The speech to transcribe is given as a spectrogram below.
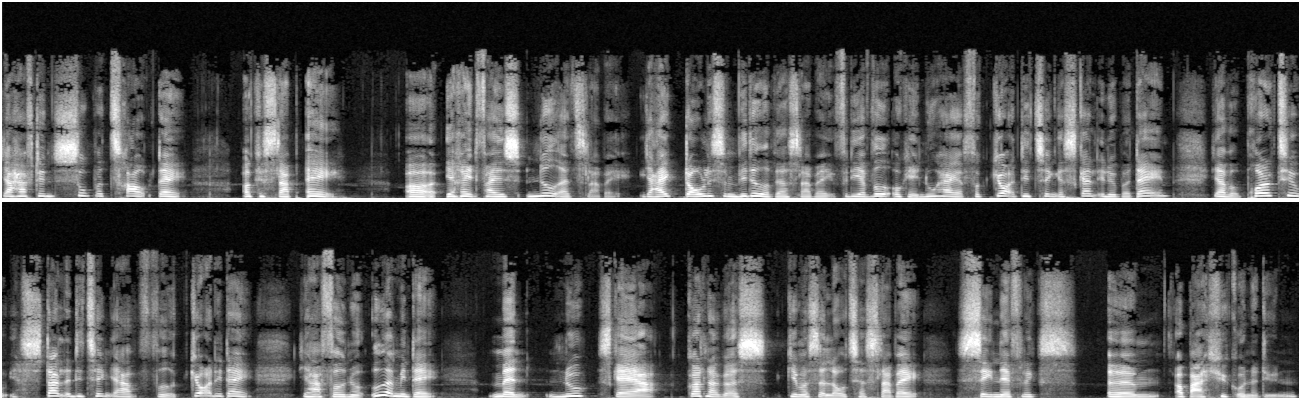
Jeg har haft en super travl dag og kan slappe af. Og jeg rent faktisk nød at slappe af. Jeg har ikke dårlig samvittighed ved at slappe af, fordi jeg ved, okay, nu har jeg fået gjort de ting, jeg skal i løbet af dagen. Jeg har været produktiv, jeg er stolt af de ting, jeg har fået gjort i dag. Jeg har fået noget ud af min dag. Men nu skal jeg godt nok også give mig selv lov til at slappe af, se Netflix øhm, og bare hygge under dynen.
